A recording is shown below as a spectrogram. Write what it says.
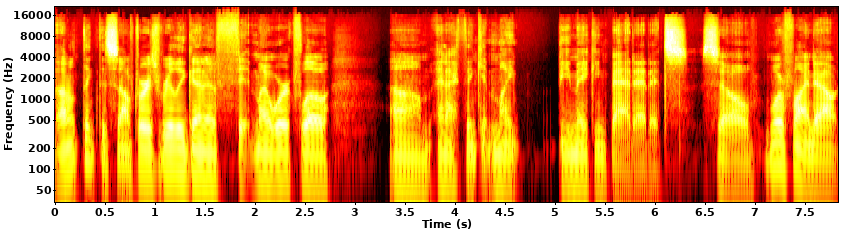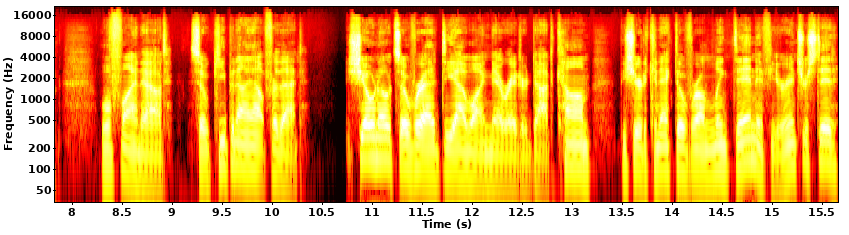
I don't think the software is really gonna fit my workflow. Um, and I think it might be making bad edits. So we'll find out. We'll find out. So keep an eye out for that. Show notes over at DIYnarrator.com. Be sure to connect over on LinkedIn if you're interested.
